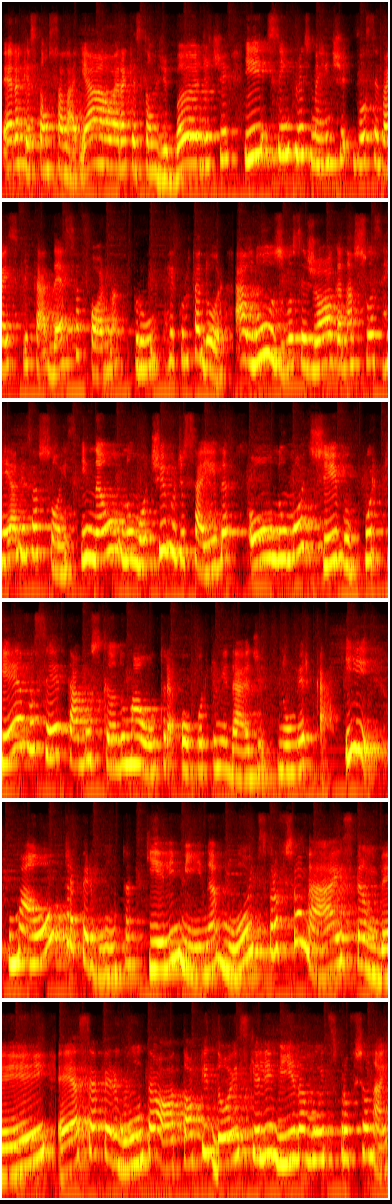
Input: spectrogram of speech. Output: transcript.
era questão salarial, era questão de budget e simplesmente você vai explicar dessa forma para o recrutador. A luz você joga nas suas realizações e não no motivo de saída ou no motivo por que você está buscando uma outra oportunidade no mercado. E uma outra pergunta que elimina muitos profissionais também, essa é a pergunta, ó, top 2 que elimina muitos profissionais.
